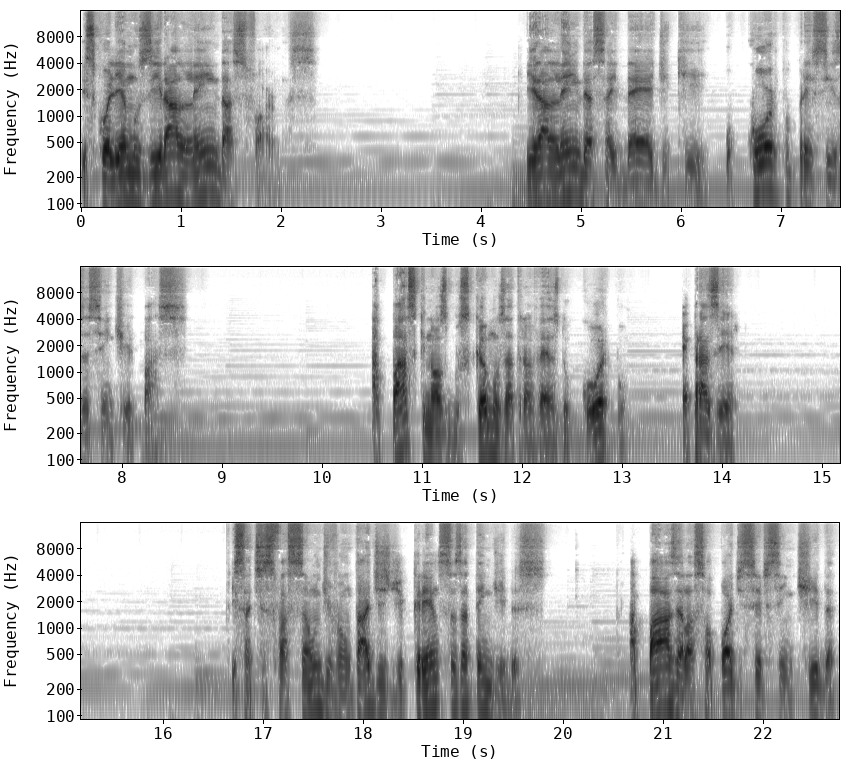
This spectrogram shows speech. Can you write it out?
escolhemos ir além das formas. Ir além dessa ideia de que o corpo precisa sentir paz. A paz que nós buscamos através do corpo é prazer e satisfação de vontades de crenças atendidas. A paz ela só pode ser sentida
